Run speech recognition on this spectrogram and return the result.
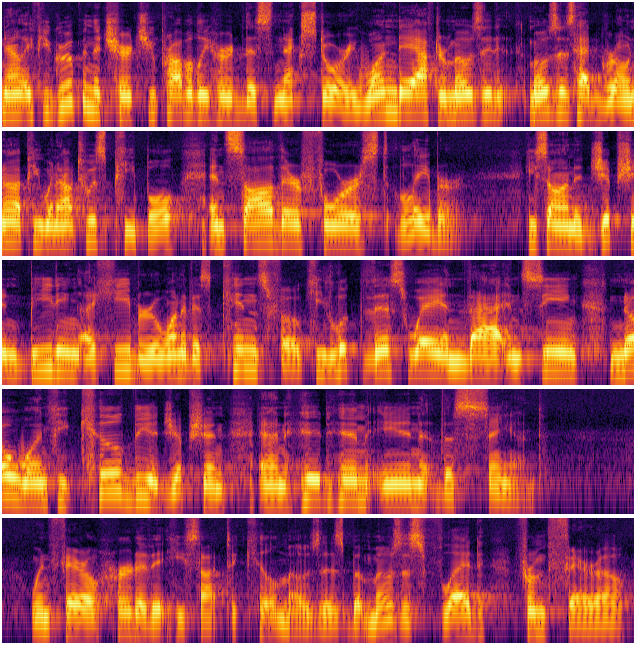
Now, if you grew up in the church, you probably heard this next story. One day after Moses, Moses had grown up, he went out to his people and saw their forced labor. He saw an Egyptian beating a Hebrew, one of his kinsfolk. He looked this way and that, and seeing no one, he killed the Egyptian and hid him in the sand. When Pharaoh heard of it, he sought to kill Moses, but Moses fled from Pharaoh.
